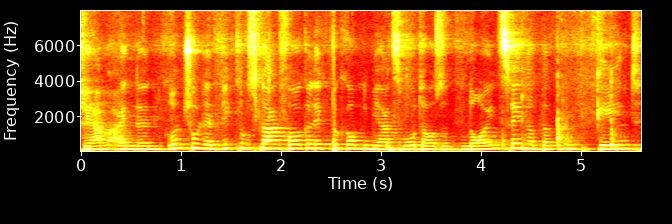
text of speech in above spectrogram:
Wir haben einen Grundschulentwicklungsplan vorgelegt bekommen im Jahr 2019, haben dann umgehend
